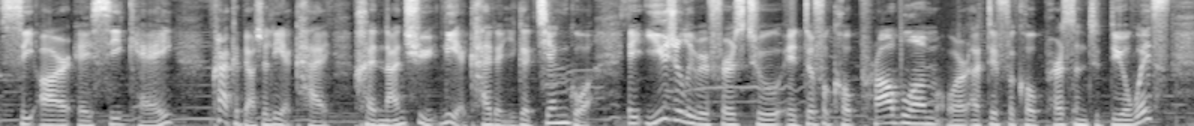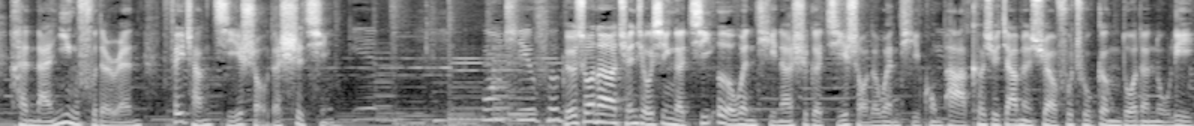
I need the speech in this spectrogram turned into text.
c r a c k, crack 表示裂开，很难去裂开的一个坚果。It usually refers to a difficult problem or a difficult person to deal with，很难应付的人，非常棘手的事情。 Won't you forget? 比如说呢，全球性的饥饿问题呢是个棘手的问题，恐怕科学家们需要付出更多的努力。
